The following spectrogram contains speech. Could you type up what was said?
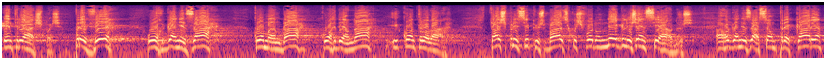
entre aspas, prever, organizar, comandar, coordenar e controlar Tais princípios básicos foram negligenciados. A organização precária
